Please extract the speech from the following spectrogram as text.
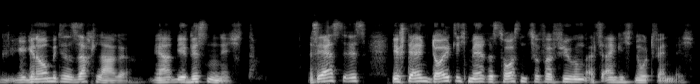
Genau mit dieser Sachlage. Ja, wir wissen nicht. Das erste ist, wir stellen deutlich mehr Ressourcen zur Verfügung als eigentlich notwendig.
